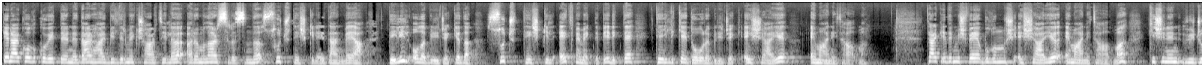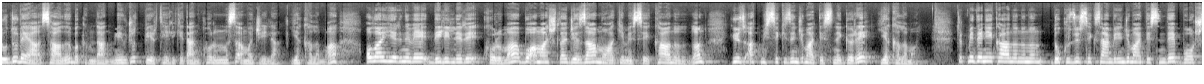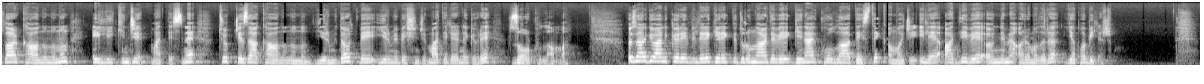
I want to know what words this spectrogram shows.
Genel kolluk kuvvetlerine derhal bildirmek şartıyla aramalar sırasında suç teşkil eden veya delil olabilecek ya da suç teşkil etmemekle birlikte tehlike doğurabilecek eşyayı emanete alma. Terk edilmiş ve bulunmuş eşyayı emanete alma, kişinin vücudu veya sağlığı bakımından mevcut bir tehlikeden korunması amacıyla yakalama, olay yerini ve delilleri koruma bu amaçla ceza muhakemesi kanununun 168. maddesine göre yakalama. Türk Medeni Kanunu'nun 981. maddesinde borçlar kanununun 52. maddesine, Türk Ceza Kanunu'nun 24 ve 25. maddelerine göre zor kullanma. Özel güvenlik görevlileri gerekli durumlarda ve genel kolluğa destek amacı ile adli ve önleme aramaları yapabilir.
